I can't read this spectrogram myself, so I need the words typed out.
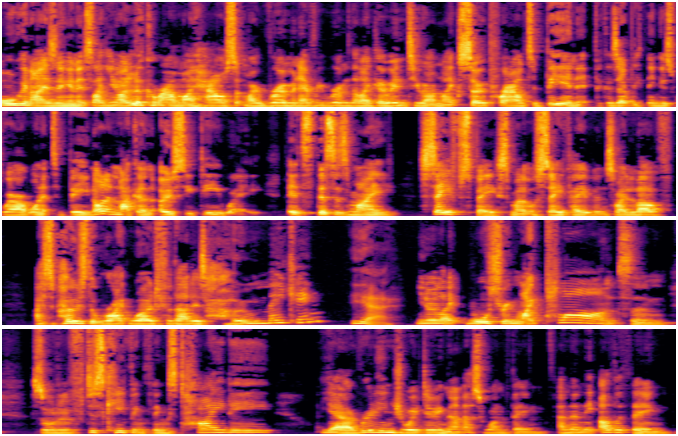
organizing. And it's like you know, I look around my house at my room, and every room that I go into, I'm like so proud to be in it because everything is where I want it to be. Not in like an OCD way. It's this is my safe space, my little safe haven. So I love, I suppose the right word for that is homemaking. Yeah. You know, like watering my plants and sort of just keeping things tidy. Yeah, I really enjoy doing that. That's one thing. And then the other thing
